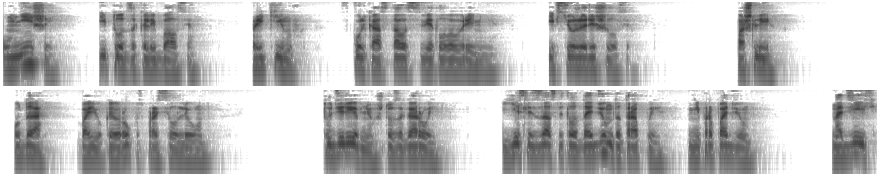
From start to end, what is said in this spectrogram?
Умнейший и тот заколебался, прикинув, сколько осталось светлого времени, и все же решился. «Пошли!» «Куда?» — баюкая руку спросил Леон. «Ту деревню, что за горой. Если засветло дойдем до тропы, не пропадем. Надеюсь,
